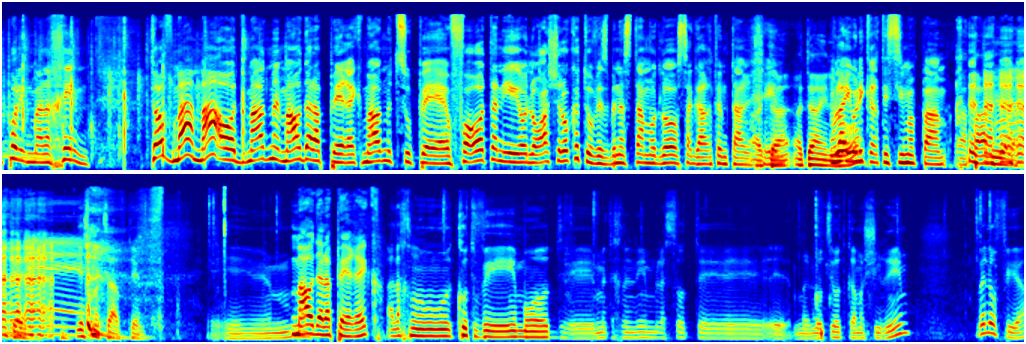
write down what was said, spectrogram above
מטרופולין, מלאכים. טוב, מה, מה עוד? מה עוד, מה עוד על הפרק? מה עוד מצופה? הופעות אני עוד לא רואה שלא כתוב, אז בין הסתם עוד לא סגרתם תאריכים. עדי- עדיין לא. אולי יהיו לי כרטיסים הפעם. הפעם יהיה, כן. יש מצב, כן. מה עוד על הפרק? אנחנו כותבים עוד, אה, מתכננים לעשות, אה, אה, להוציא עוד כמה שירים, ולהופיע,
